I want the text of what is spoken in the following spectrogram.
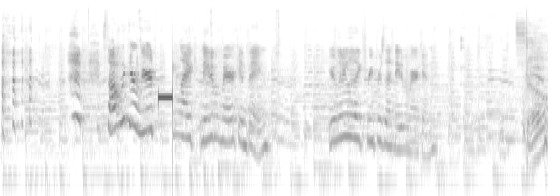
this. Stop with your weird, f***ing, like, Native American thing. You're literally like 3% Native American. So,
